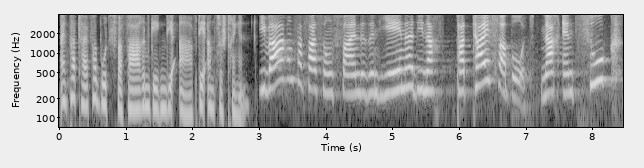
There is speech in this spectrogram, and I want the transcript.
ein Parteiverbotsverfahren gegen die AfD anzustrengen. Die wahren Verfassungen Verfassungsfeinde sind jene, die nach Parteiverbot, nach Entzug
